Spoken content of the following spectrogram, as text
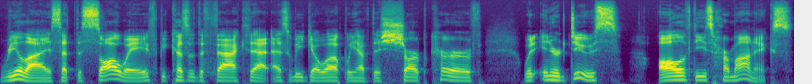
realized that the saw wave, because of the fact that as we go up, we have this sharp curve, would introduce all of these harmonics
